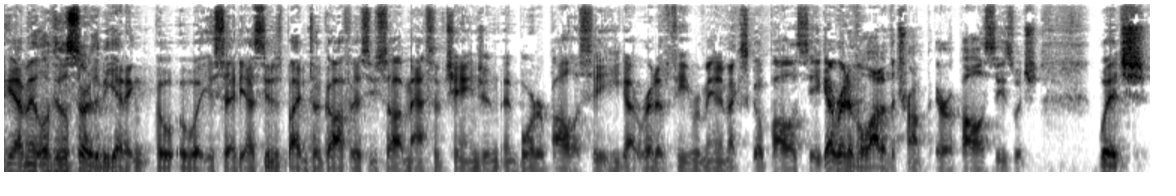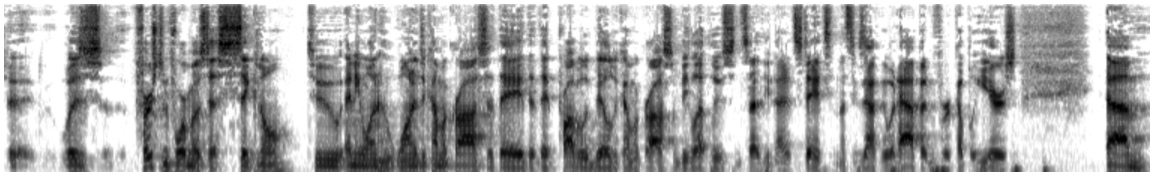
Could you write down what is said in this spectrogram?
yeah, I mean, look, let's start at the beginning of, what you said. Yeah, as soon as Biden took office, you saw a massive change in, in, border policy. He got rid of the Remain in Mexico policy. He got rid of a lot of the Trump era policies, which, which uh, was first and foremost a signal to anyone who wanted to come across that they that they'd probably be able to come across and be let loose inside the United States, and that's exactly what happened for a couple of years. Um,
